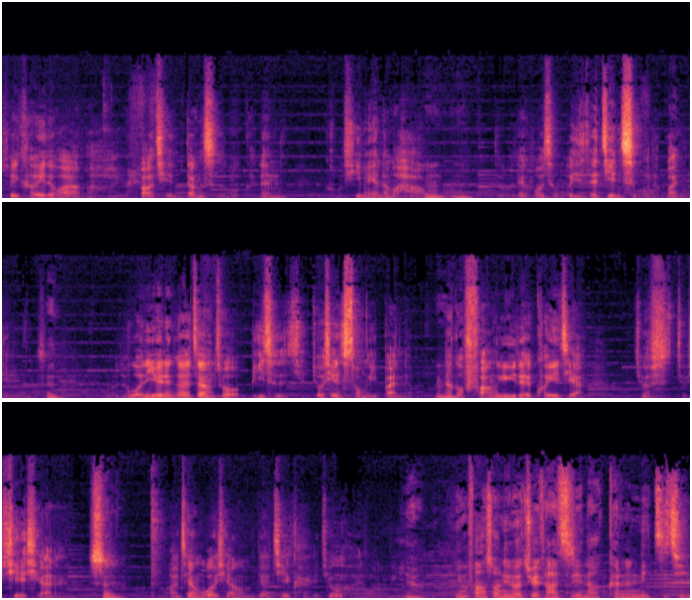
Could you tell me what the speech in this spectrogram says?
所以可以的话，抱歉，当时我可能口气没有那么好，嗯嗯，对不对？或是我一直在坚持我的观点。是，如果你越能够这样做，彼此就先松一半了，嗯、那个防御的盔甲就是就卸下来了。是，啊，这样我想我们要解开就很容易。呀，因为放松，你会觉察自己，然后可能你自己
